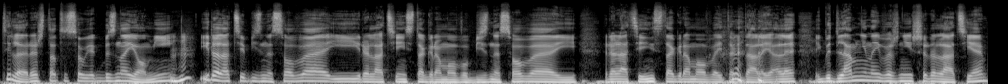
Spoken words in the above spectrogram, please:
tyle. Reszta to są jakby znajomi Mhm. i relacje biznesowe i relacje instagramowo-biznesowe i relacje instagramowe i tak dalej, ale jakby dla mnie najważniejsze relacje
